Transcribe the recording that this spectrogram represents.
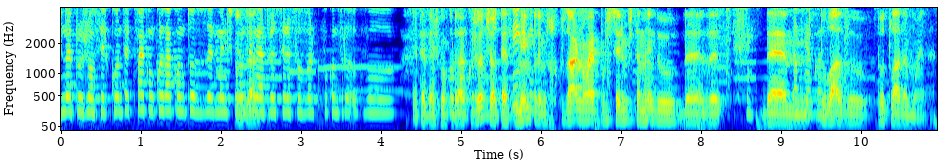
não é para o João ser contra que vai concordar com todos os argumentos contra, Exato. não é para eu ser a favor que vou, contra, que vou Até podemos concordar com os outros, ou até. Sim, nem sim. podemos recusar, não é por sermos também do, da, da- da- Da opinião do, contra. lado, do outro lado da moeda.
